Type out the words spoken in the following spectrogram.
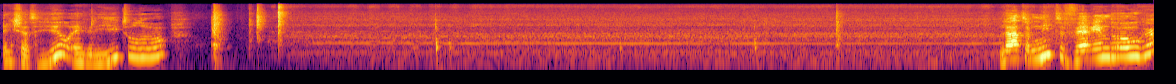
Ik zet heel even de heat tool erop. Laat hem niet te ver indrogen.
